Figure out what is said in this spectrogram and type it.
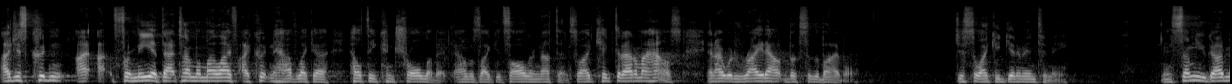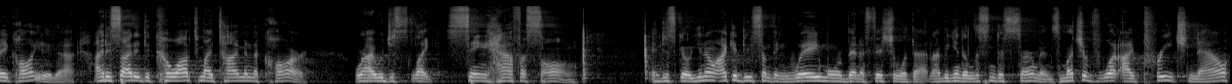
I just couldn't, I, for me at that time of my life, I couldn't have like a healthy control of it. I was like, it's all or nothing. So I kicked it out of my house and I would write out books of the Bible just so I could get them into me. And some of you, God may call you to that. I decided to co opt my time in the car where I would just like sing half a song and just go, you know, I could do something way more beneficial with that. And I began to listen to sermons. Much of what I preach now,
